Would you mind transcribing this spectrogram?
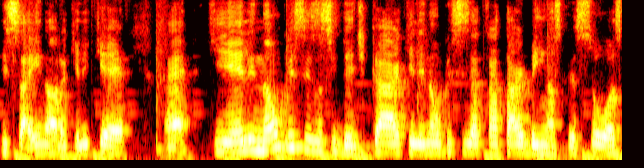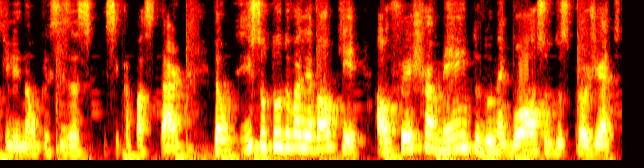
e sair na hora que ele quer né? Que ele não precisa se dedicar, que ele não precisa tratar bem as pessoas, que ele não precisa se capacitar. Então, isso tudo vai levar ao quê? Ao fechamento do negócio, dos projetos,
